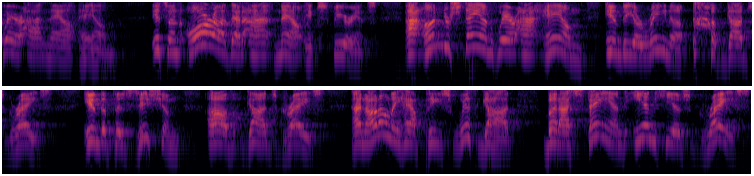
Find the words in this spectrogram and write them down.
where I now am. It's an aura that I now experience. I understand where I am in the arena of God's grace, in the position of God's grace. I not only have peace with God, but I stand in His grace.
